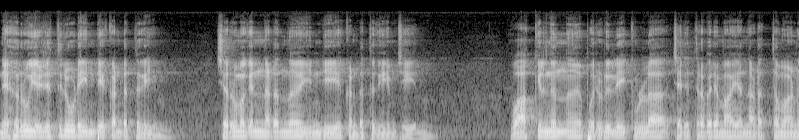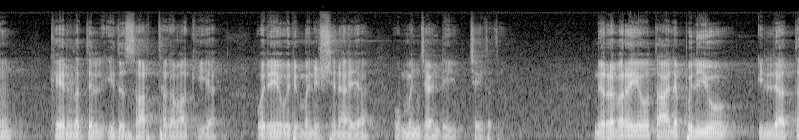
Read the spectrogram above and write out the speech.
നെഹ്റു എഴുത്തിലൂടെ ഇന്ത്യയെ കണ്ടെത്തുകയും ചെറുമകൻ നടന്ന് ഇന്ത്യയെ കണ്ടെത്തുകയും ചെയ്യുന്നു. വാക്കിൽ നിന്ന് പൊരുളിലേക്കുള്ള ചരിത്രപരമായ നടത്തമാണ് കേരളത്തിൽ ഇത് സാർത്ഥകമാക്കിയ ഒരേ ഒരു മനുഷ്യനായ ഉമ്മൻചാണ്ടി ചെയ്തത്. നിറവറയോ താലപ്പൊലിയോ ഇല്ലാത്ത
